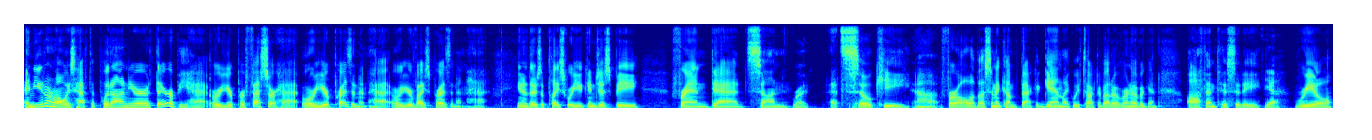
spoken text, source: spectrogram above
And you don't always have to put on your therapy hat or your professor hat or your mm. president hat or your vice president hat. You know, there's a place where you can just be friend, dad, son. Right. That's so key uh, for all of us. And it comes back again, like we've talked about over and over again authenticity, Yeah. real.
